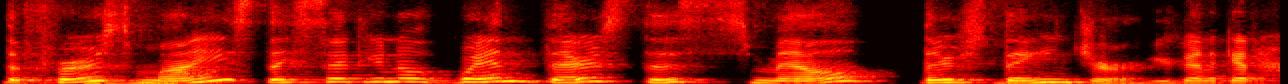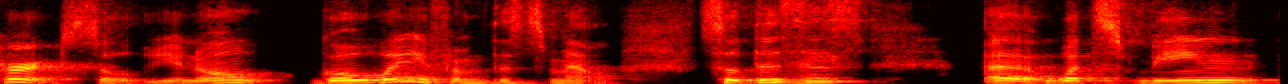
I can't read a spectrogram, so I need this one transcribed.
The 1st mm-hmm. mice, they said, you know, when there's this smell, there's danger. You're going to get hurt. So you know, go away from the smell. So this right. is uh, what's being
